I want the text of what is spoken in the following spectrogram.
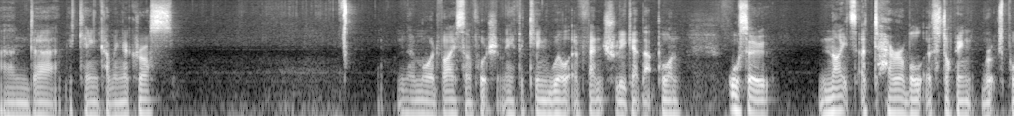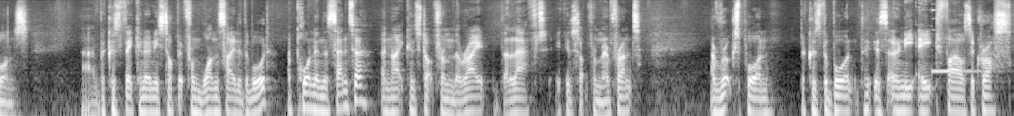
And uh, the king coming across. No more advice, unfortunately. The king will eventually get that pawn. Also, knights are terrible at stopping rook's pawns uh, because they can only stop it from one side of the board. A pawn in the center, a knight can stop from the right, the left, it can stop from in front. A rook's pawn, because the board is only eight files across,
